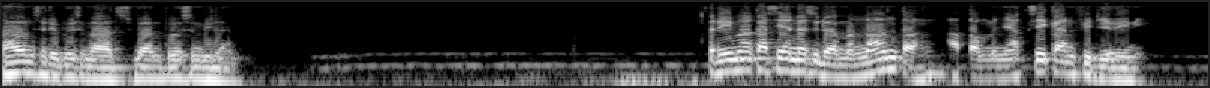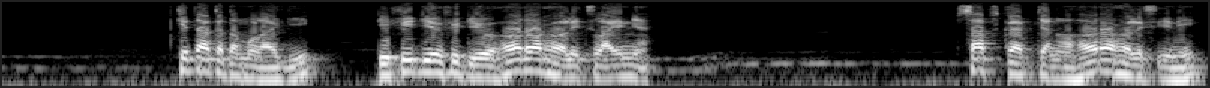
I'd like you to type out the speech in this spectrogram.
tahun 1999. Terima kasih Anda sudah menonton atau menyaksikan video ini. Kita ketemu lagi di video-video horror holics lainnya. Subscribe channel horror holics ini,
